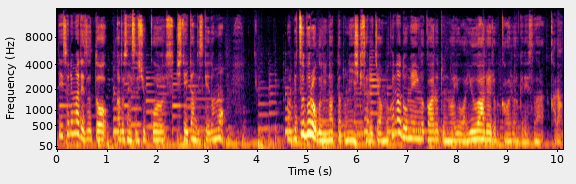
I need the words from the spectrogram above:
てでそれまでずっとアドセンス出向していたんですけれどもまあ、別ブログになったと認識されちゃうのかな？ドメインが変わるというのは要は URL が変わるわけですから。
